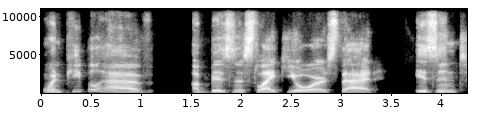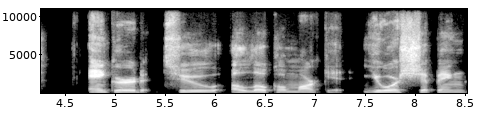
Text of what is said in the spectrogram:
When people have a business like yours that isn't anchored to a local market you're shipping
